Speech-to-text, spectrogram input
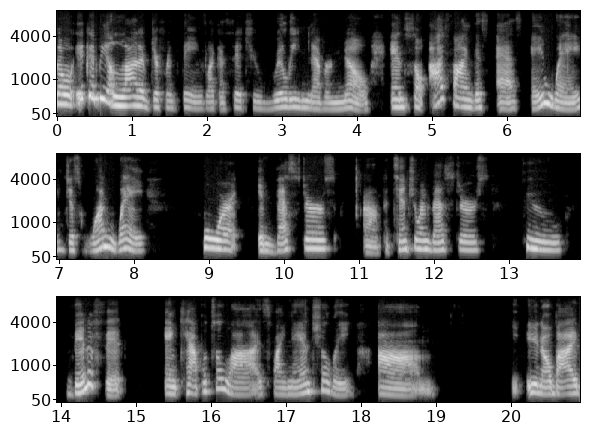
So it can be a lot of different things. Like I said, you really never know. And so I find this as a way, just one way for investors, uh, potential investors to benefit and capitalize financially um, you know, by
